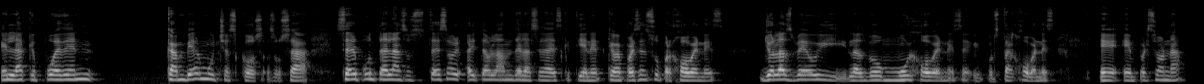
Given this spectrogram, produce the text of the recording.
en la que pueden cambiar muchas cosas, o sea, ser punta de lanza. Ustedes ahorita hablan de las edades que tienen, que me parecen súper jóvenes. Yo las veo y las veo muy jóvenes, eh, pues están jóvenes eh, en persona.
